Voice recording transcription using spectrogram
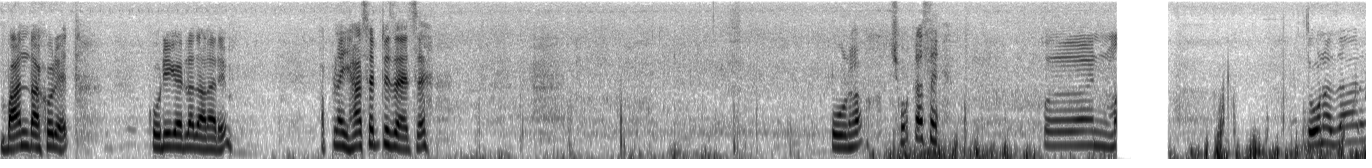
बांध दाखवले आहेत कोरीगडला जाणारे आपल्या ह्यासाठी जायचं आहे ओढा छोटासा आहे. पण दोन हजार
